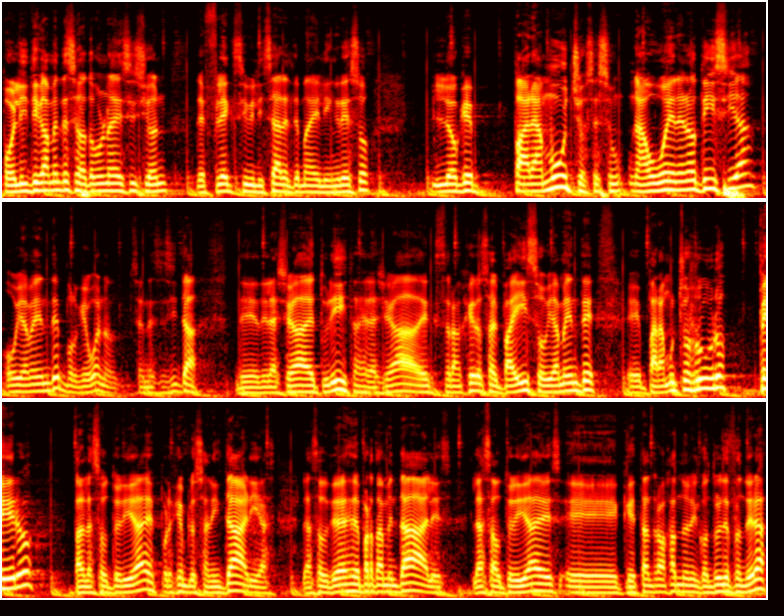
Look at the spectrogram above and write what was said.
políticamente se va a tomar una decisión de flexibilizar el tema del ingreso, lo que para muchos es una buena noticia, obviamente, porque bueno, se necesita de, la llegada de turistas, de la llegada de extranjeros al país, obviamente, eh, para muchos rubros, pero para las autoridades, por ejemplo, sanitarias, las autoridades departamentales, las autoridades eh, que están trabajando en el control de frontera,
